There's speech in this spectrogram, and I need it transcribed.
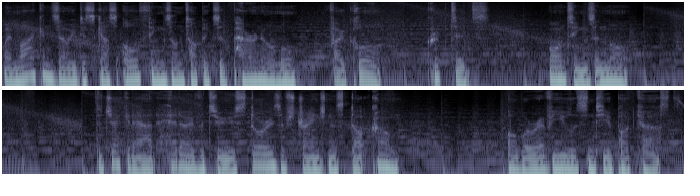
where Mike and Zoe discuss all things on topics of paranormal, folklore, cryptids, hauntings, and more. To check it out, head over to storiesofstrangeness.com or wherever you listen to your podcasts.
